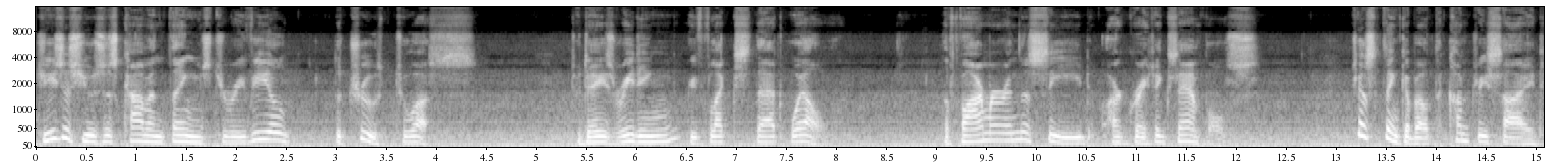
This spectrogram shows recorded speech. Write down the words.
Jesus uses common things to reveal the truth to us. Today's reading reflects that well. The farmer and the seed are great examples. Just think about the countryside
